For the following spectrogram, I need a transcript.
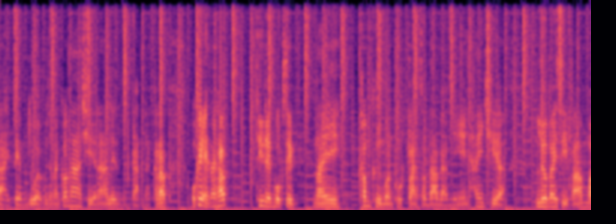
จ่ายเต็มด้วย เพราะฉะนั้นก็น่าเชียร์น่าเล่นเหมือนกันนะครับ โอเคนะครับ ที่เด็ดบวก10 ในค่ำคืนวันพุธกลางสัปดาห์แบบนี้ให้เชียร์ เรือใบสีฟ้าแม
